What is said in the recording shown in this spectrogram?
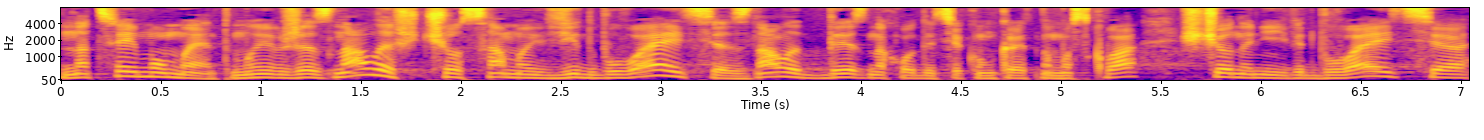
На цей момент ми вже знали, що саме відбувається, знали, де знаходиться конкретно Москва, що на ній відбувається,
